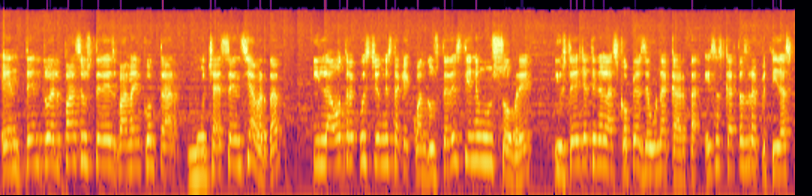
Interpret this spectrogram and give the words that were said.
En, dentro del pase ustedes van a encontrar mucha esencia, ¿verdad? Y la otra cuestión está que cuando ustedes tienen un sobre y ustedes ya tienen las copias de una carta, esas cartas repetidas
